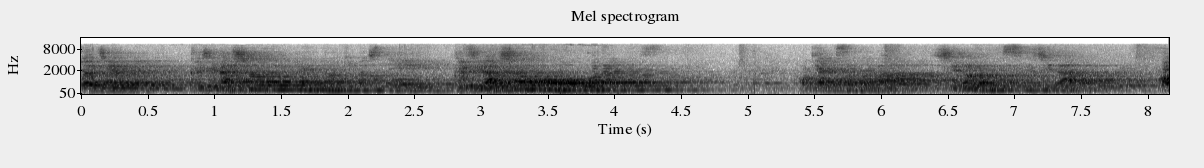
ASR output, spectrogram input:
4時よりクジラショーにおきましてクジラショーを行います。お客様は白のミスクジラ国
